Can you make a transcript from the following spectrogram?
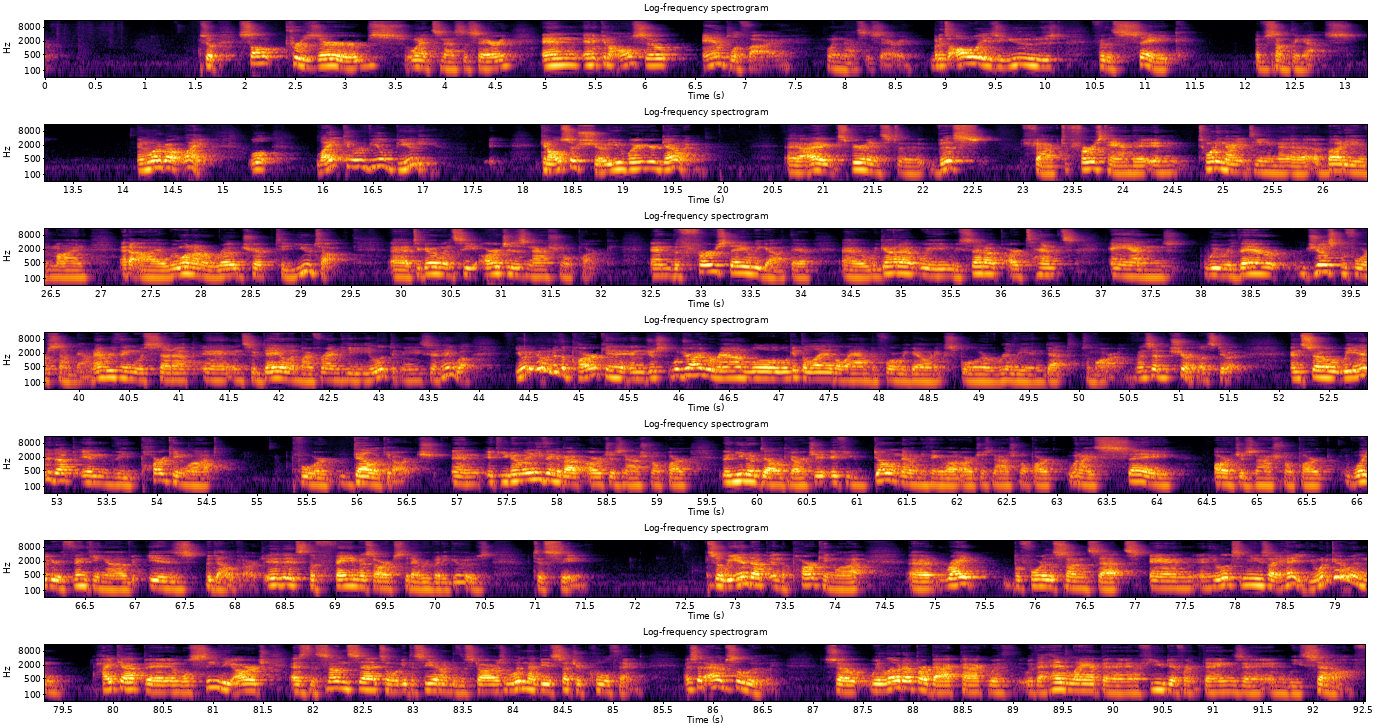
So, salt preserves when it's necessary, and, and it can also amplify when necessary. But it's always used for the sake of something else. And what about light? Well, light can reveal beauty, it can also show you where you're going. Uh, I experienced uh, this fact firsthand. In 2019, uh, a buddy of mine and I, we went on a road trip to Utah uh, to go and see Arches National Park. And the first day we got there, uh, we got up, we, we set up our tents, and we were there just before sundown. Everything was set up, and, and so Dale and my friend, he, he looked at me, he said, hey, well, to the park and, and just we'll drive around we'll, we'll get the lay of the land before we go and explore really in depth tomorrow and i said sure let's do it and so we ended up in the parking lot for Delicate Arch. And if you know anything about Arches National Park, then you know Delicate Arch. If you don't know anything about Arches National Park, when I say Arches National Park, what you're thinking of is the Delicate Arch. it's the famous arch that everybody goes to see. So we end up in the parking lot uh, right before the sun sets, and, and he looks at me, he's like, hey, you want to go and hike up and we'll see the arch as the sun sets and we'll get to see it under the stars. Wouldn't that be such a cool thing? I said, absolutely. So we load up our backpack with, with a headlamp and, and a few different things and, and we set off.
